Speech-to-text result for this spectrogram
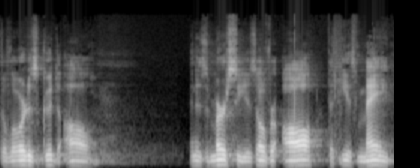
The Lord is good to all, and his mercy is over all that he has made.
